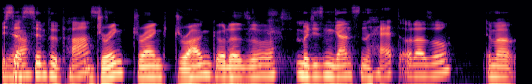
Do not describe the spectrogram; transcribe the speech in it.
ist Ja. das Simple Past? Drink, drank, drunk oder sowas. Mit diesem ganzen Head oder so? Immer,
